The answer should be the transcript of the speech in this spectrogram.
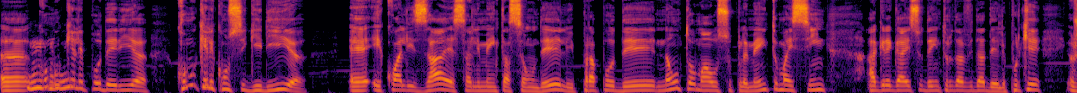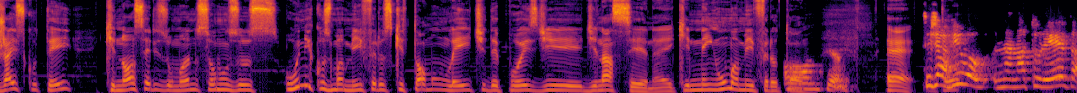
uh, uhum. como que ele poderia, como que ele conseguiria é, equalizar essa alimentação dele para poder não tomar o suplemento, mas sim agregar isso dentro da vida dele. Porque eu já escutei que nós, seres humanos, somos os únicos mamíferos que tomam leite depois de, de nascer, né? E que nenhum mamífero toma. Óbvio. É, Você já então... viu na natureza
